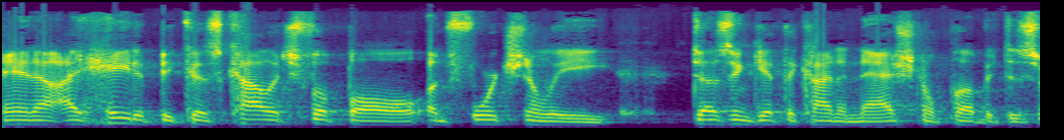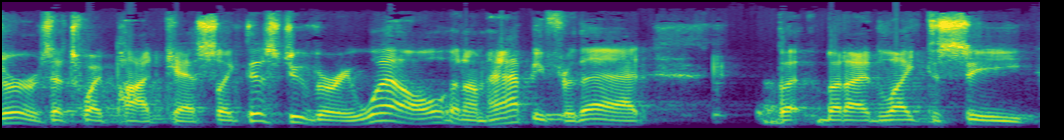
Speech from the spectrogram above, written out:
and I hate it because college football, unfortunately, doesn't get the kind of national pub it deserves. That's why podcasts like this do very well, and I'm happy for that. But but I'd like to see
